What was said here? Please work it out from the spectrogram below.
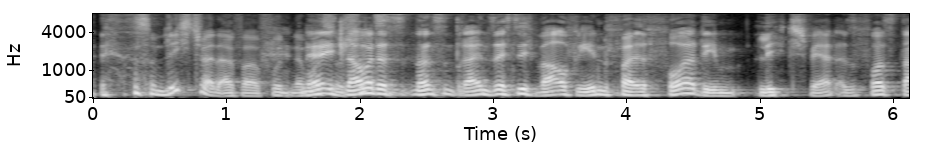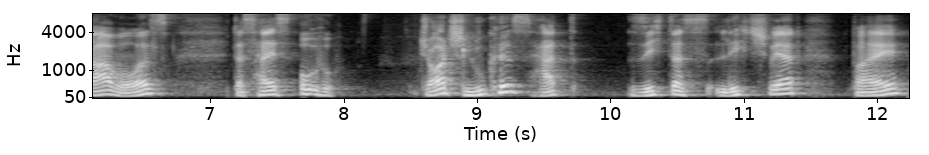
so ein Lichtschwert einfach erfunden. Nee, ich glaube, schützen. das 1963 war auf jeden Fall vor dem Lichtschwert, also vor Star Wars. Das heißt, oh. George Lucas hat sich das Lichtschwert bei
